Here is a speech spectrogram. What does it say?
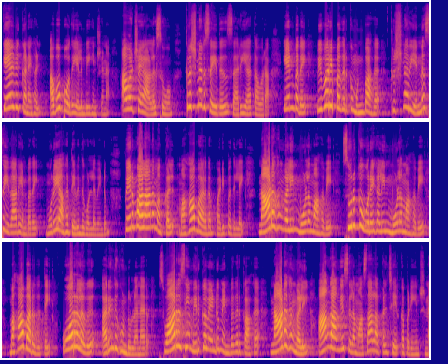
கேள்விக்கணைகள் அவ்வப்போது எழும்புகின்றன. அவற்றை அலசுவோம். கிருஷ்ணர் செய்தது சரியா தவறா? என்பதை விவரிப்பதற்கு முன்பாக கிருஷ்ணர் என்ன செய்தார் என்பதை முறையாக தெரிந்து கொள்ள வேண்டும். பெரும்பாலான மக்கள் மகாபாரதம் படிப்பதில்லை. நாடகங்களின் மூலமாகவே சுருக்க உரைகளின் மூலமாகவே மகாபாரதத்தை ஓரளவு அறிந்து கொண்டுள்ளனர். சுவாரஸ்யம் இருக்க வேண்டும் என்பதற்காக நாடகங்களில் ஆங்காங்கே சில மசாலாக்கள் சேர்க்கப்படுகின்றன.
